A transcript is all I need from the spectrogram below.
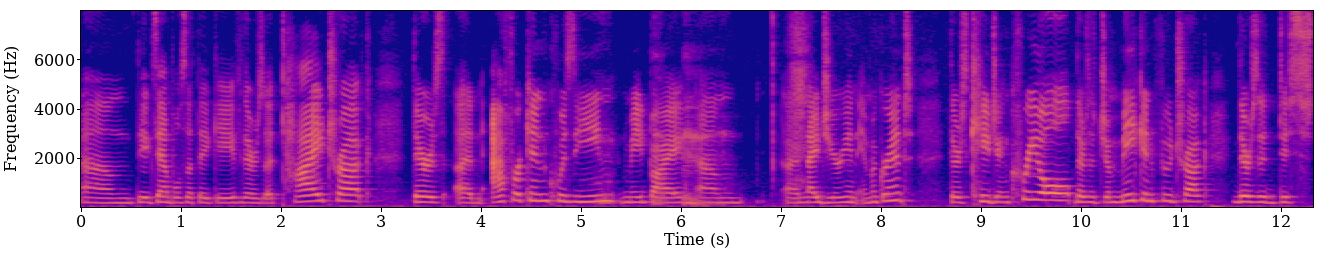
um, the examples that they gave there's a Thai truck, there's an African cuisine made by um, a Nigerian immigrant, there's Cajun Creole, there's a Jamaican food truck, there's a Dis-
